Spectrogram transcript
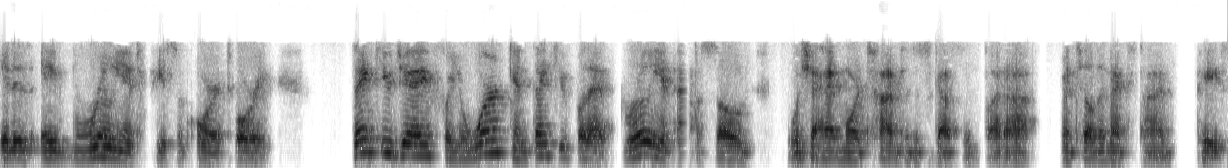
It is a brilliant piece of oratory Thank you, Jay, for your work, and thank you for that brilliant episode. Wish I had more time to discuss it, but uh, until the next time, peace.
